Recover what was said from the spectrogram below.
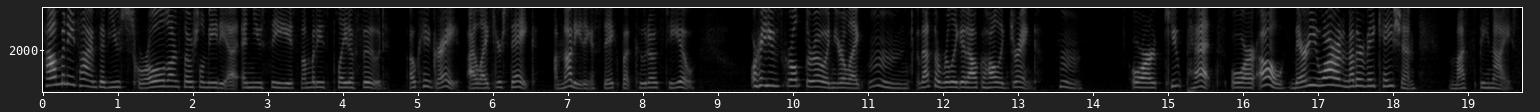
How many times have you scrolled on social media and you see somebody's plate of food? Okay, great. I like your steak. I'm not eating a steak, but kudos to you. Or you've scrolled through and you're like, hmm, that's a really good alcoholic drink. Hmm. Or cute pets. Or, oh, there you are on another vacation. Must be nice.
